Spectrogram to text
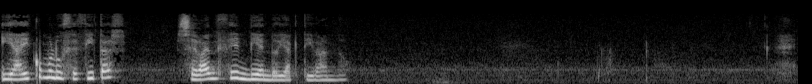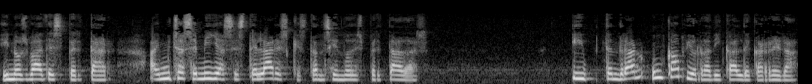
y ahí como lucecitas se va encendiendo y activando. Y nos va a despertar. Hay muchas semillas estelares que están siendo despertadas y tendrán un cambio radical de carrera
